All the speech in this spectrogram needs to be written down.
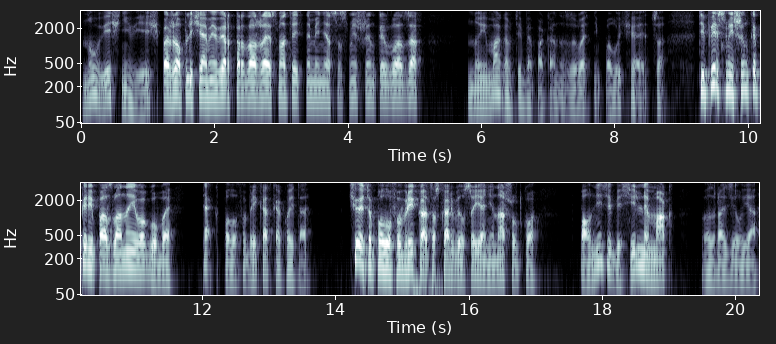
Ну, вещь не вещь. Пожал плечами вверх, продолжая смотреть на меня со смешинкой в глазах. Но и магом тебя пока называть не получается. Теперь смешинка переползла на его губы — так, полуфабрикат какой-то. — Че это полуфабрикат? — оскорбился я не на шутку. — Вполне себе сильный маг, — возразил я.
